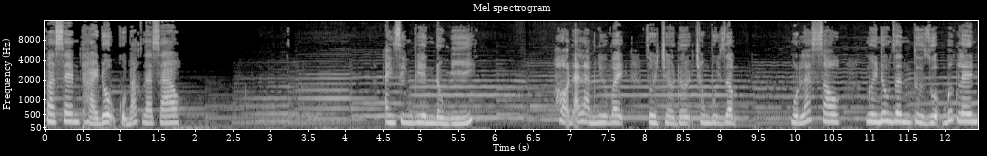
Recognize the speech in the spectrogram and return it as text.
và xem thái độ của bác ra sao. Anh sinh viên đồng ý. Họ đã làm như vậy rồi chờ đợi trong bụi rậm. Một lát sau, người nông dân từ ruộng bước lên,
